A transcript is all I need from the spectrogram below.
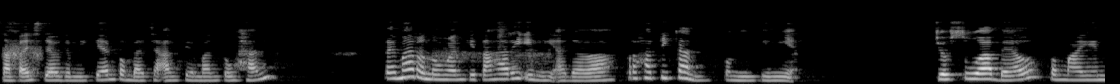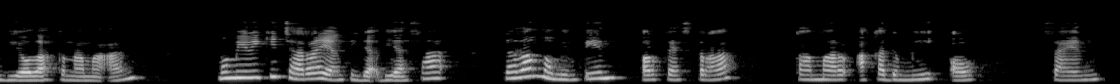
Sampai sejauh demikian pembacaan firman Tuhan. Tema renungan kita hari ini adalah perhatikan pemimpinnya. Joshua Bell, pemain biola kenamaan, memiliki cara yang tidak biasa dalam memimpin orkestra Kamar Academy of Saint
